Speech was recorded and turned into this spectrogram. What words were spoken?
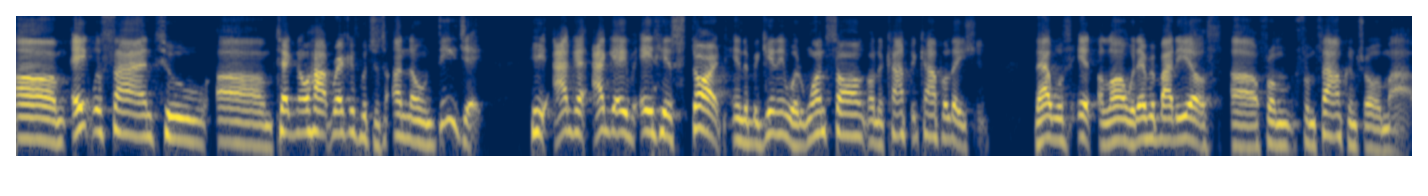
um, Eiht was signed to um Techno Hop Records, which is unknown DJ. He I got I gave Eiht his start in the beginning with one song on the Compton compilation. That was it, along with everybody else uh, from from Sound Control Mob.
